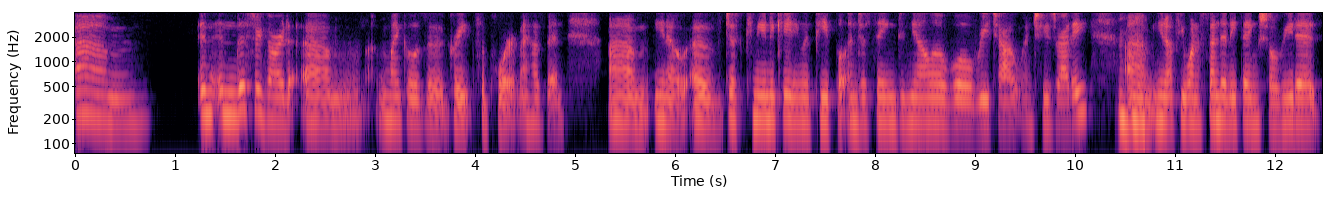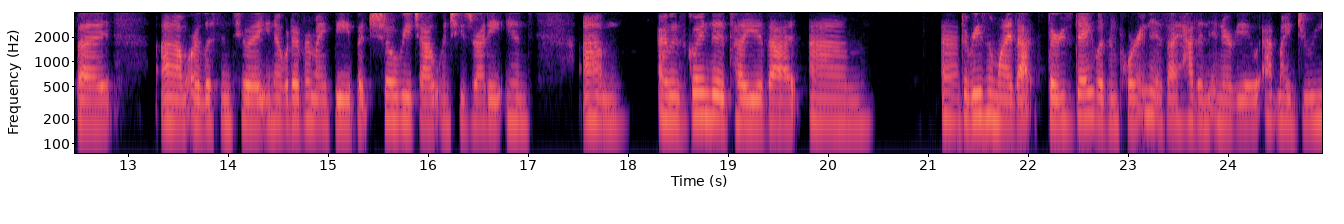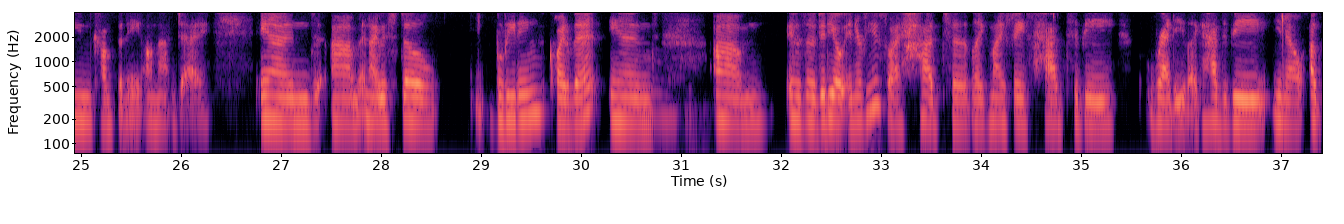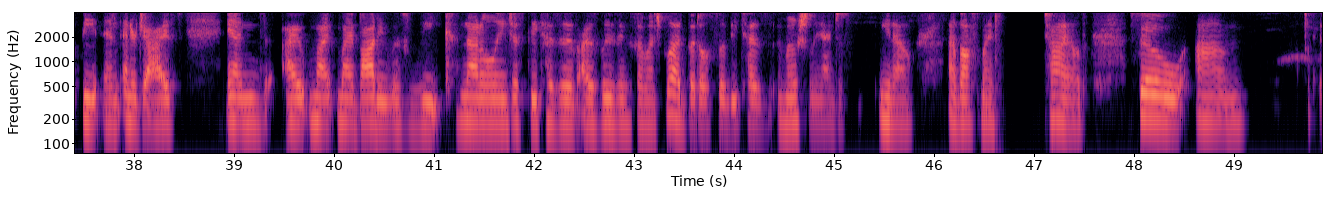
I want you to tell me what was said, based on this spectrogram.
um, in in this regard, um, Michael is a great support. My husband, um, you know, of just communicating with people and just saying Daniela will reach out when she's ready. Mhm. Um, you know, if you want to send anything, she'll read it, but um, or listen to it, you know, whatever it might be. But she'll reach out when she's ready. And um, I was going to tell you that. Um, uh, the reason why that Thursday was important is I had an interview at my dream company on that day, and um, and I was still bleeding quite a bit, and um, it was a video interview, so I had to like my face had to be ready, like I had to be you know upbeat and energized, and I my my body was weak, not only just because of I was losing so much blood, but also because emotionally I just you know I lost my child, so um,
